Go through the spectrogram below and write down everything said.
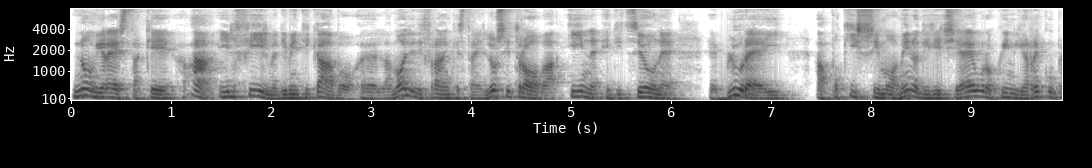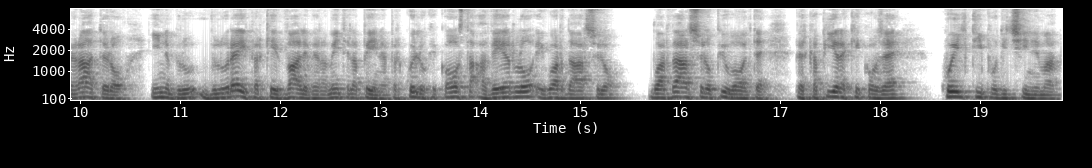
Non mi resta che, ah, il film, dimenticavo, eh, La moglie di Frankenstein lo si trova in edizione eh, Blu-ray a pochissimo, a meno di 10 euro, quindi recuperatelo in Blu-ray perché vale veramente la pena per quello che costa averlo e guardarselo, guardarselo più volte per capire che cos'è quel tipo di cinema,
